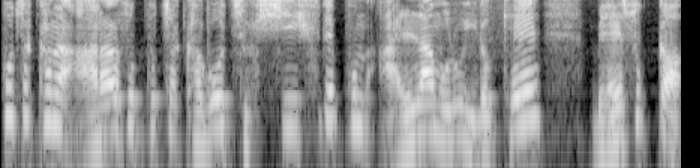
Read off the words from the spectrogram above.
포착하면 알아서 포착하고 즉시 휴대폰 알람으로 이렇게 매수가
